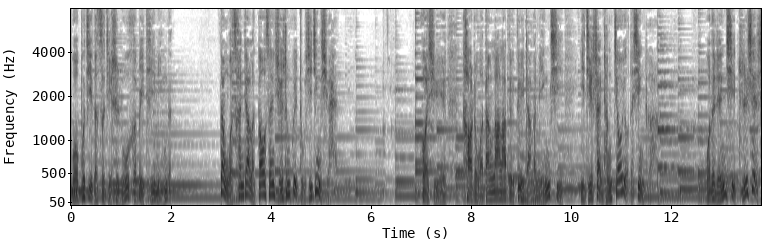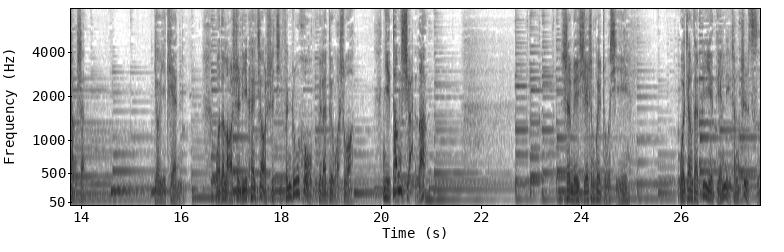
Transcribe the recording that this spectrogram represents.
我不记得自己是如何被提名的，但我参加了高三学生会主席竞选。或许靠着我当啦啦队队长的名气以及擅长交友的性格，我的人气直线上升。有一天，我的老师离开教室几分钟后回来对我说：“你当选了。”身为学生会主席，我将在毕业典礼上致辞。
